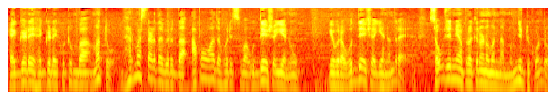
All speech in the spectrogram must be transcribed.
ಹೆಗ್ಗಡೆ ಹೆಗ್ಗಡೆ ಕುಟುಂಬ ಮತ್ತು ಧರ್ಮಸ್ಥಳದ ವಿರುದ್ಧ ಅಪವಾದ ಹೊರಿಸುವ ಉದ್ದೇಶ ಏನು? ಇವರ ಉದ್ದೇಶ ಏನಂದ್ರೆ ಸೌಜನ್ಯ ಪ್ರಕರಣವನ್ನು ಮುಂದಿಟ್ಟುಕೊಂಡು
